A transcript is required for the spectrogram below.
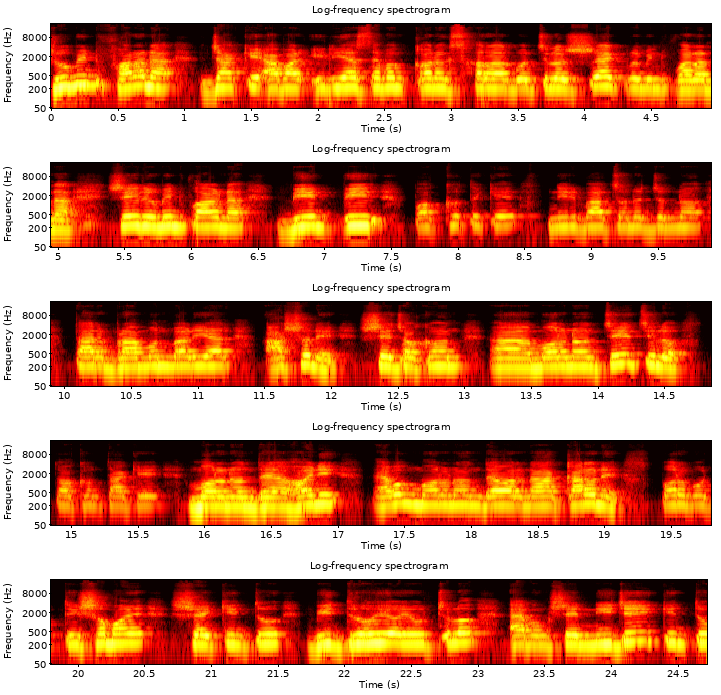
রুমিন ফারানা যাকে আবার ইলিয়াস এবং কনক সরোয়ার বলছিল, শেখ রুমিন ফারানা, সেই রুমিন ফারানা বিএনপির পক্ষ থেকে নির্বাচনের জন্য তার ব্রাহ্মণবাড়িয়ার আসনে সে যখন মনোনয়ন চেয়েছিল, তখন তাকে মনোনয়ন দেওয়া হয়নি এবং মনোনয়ন দেওয়ার না কারণে পরবর্তী সময়ে সে কিন্তু বিদ্রোহী হয়ে উঠল এবং সে নিজেই কিন্তু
